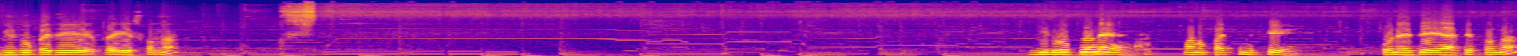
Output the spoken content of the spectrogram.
జీడిపప్పు అయితే ఫ్రై చేసుకుందాం. జీడిపప్పులోనే మనం పచ్చిమిర్చి కొన్ని అయితే యాడ్ చేసుకుందాం.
